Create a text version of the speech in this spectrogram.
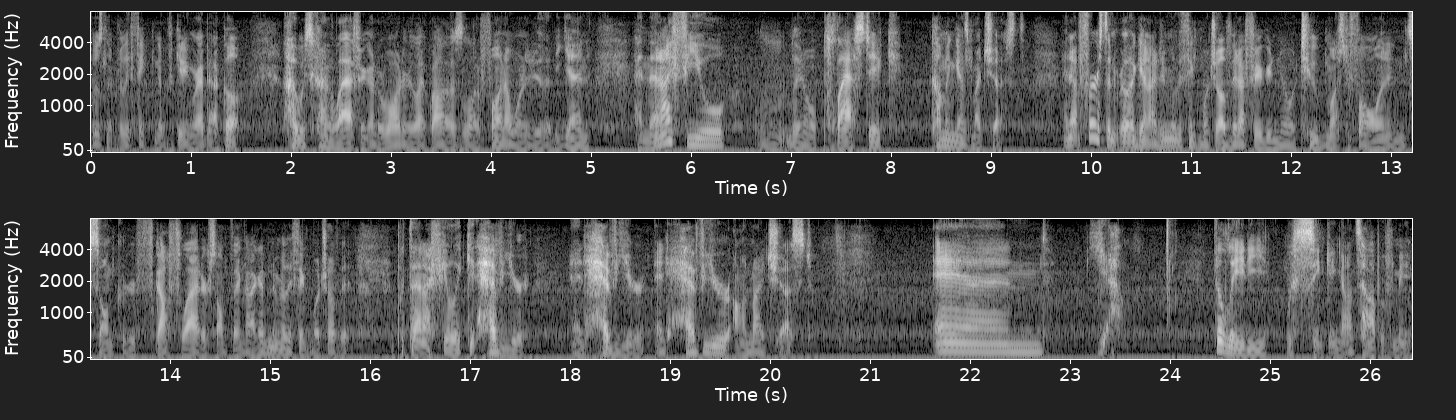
wasn't really thinking of getting right back up. I was kind of laughing underwater, like, wow, that was a lot of fun. I want to do that again. And then I feel, you know, plastic coming against my chest. And at first, I didn't really, again, I didn't really think much of it. I figured, you know, a tube must have fallen and sunk or got flat or something. Like, I didn't really think much of it. But then I feel it get heavier and heavier and heavier on my chest. And yeah, the lady was sinking on top of me.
